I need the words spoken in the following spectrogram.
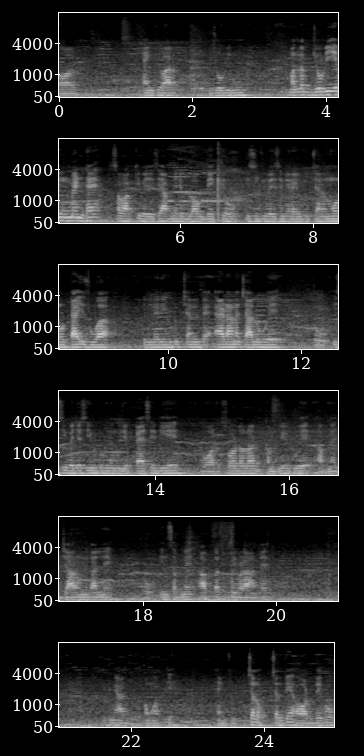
और थैंक यू यार, जो भी हूँ। मतलब जो भी ये मूवमेंट है, सब आपकी वजह से, आप मेरे ब्लॉग देखते हो, इसी की वजह से मेरा यूट्यूब चैनल मोनोटाइज हुआ। फिर मेरे यूट्यूब चैनल पे ऐड आना चालू हुए तो इसी वजह से यूट्यूब ने मुझे पैसे दिए और सौ डॉलर कंप्लीट हुए अब मैं जा रहा हूँ निकालने। तो इन सब में आपका सबसे बड़ा हाथ है। इतने हाथ बताऊँ आपके। थैंक यू चलो, चलते हैं और देखो,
